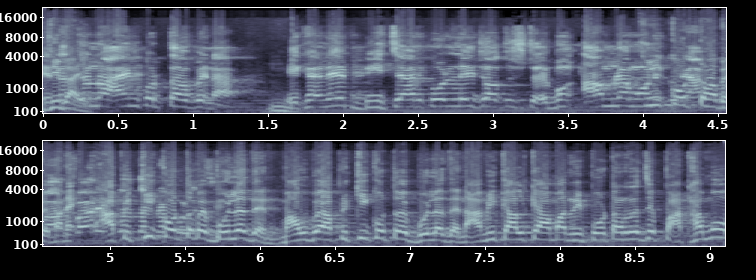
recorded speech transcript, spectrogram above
এটার জন্য আইন করতে হবে না। এখানে বিচার করলেই যথেষ্ট এবং আমরা মনে কি করতে হবে? মানে আপনি কি করতে হবে? বলে দেন। মাহবুবে আপনি কি করতে হবে? বলে দেন। আমি কালকে আমার রিপোর্টারে যে পাঠামো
